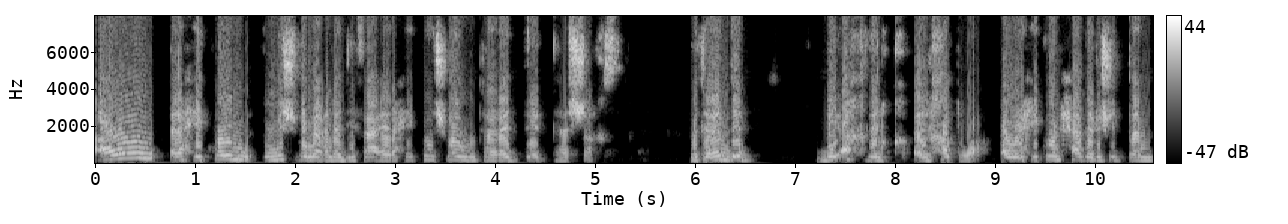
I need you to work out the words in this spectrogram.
أو رح يكون مش بمعنى دفاعي رح يكون شوي متردد هالشخص. متردد بأخذ الخطوة أو رح يكون حذر جدا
